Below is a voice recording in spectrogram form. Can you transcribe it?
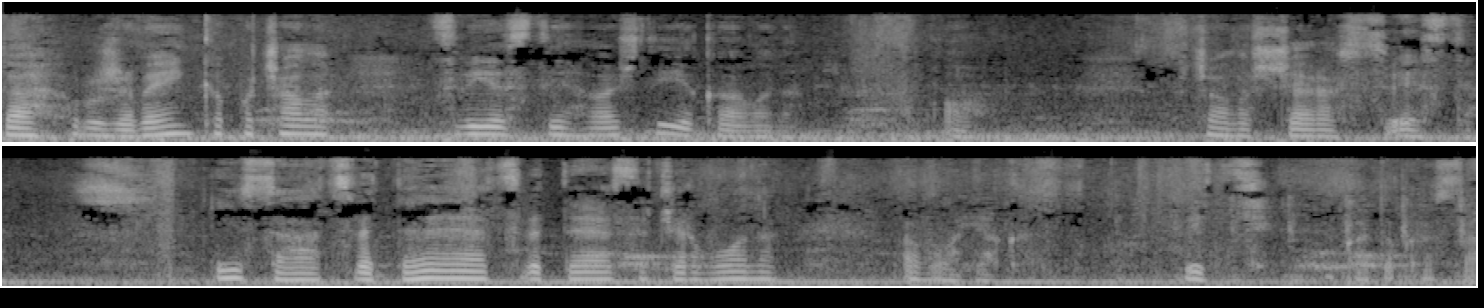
Ця ружевенька почала цвісти. Бачите, яка вона. О, почала ще раз цвісти. І ця цвете, цвете, ця червона. А як. Дивіться, яка то краса.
